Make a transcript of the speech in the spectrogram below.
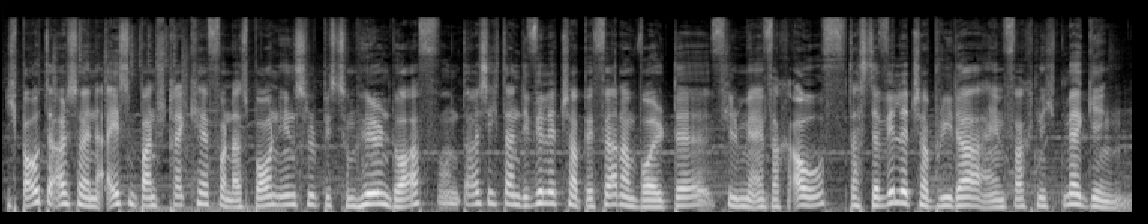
Ich baute also eine Eisenbahnstrecke von der Spawninsel bis zum Höhlendorf und als ich dann die Villager befördern wollte, fiel mir einfach auf, dass der Villager Breeder einfach nicht mehr ging.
